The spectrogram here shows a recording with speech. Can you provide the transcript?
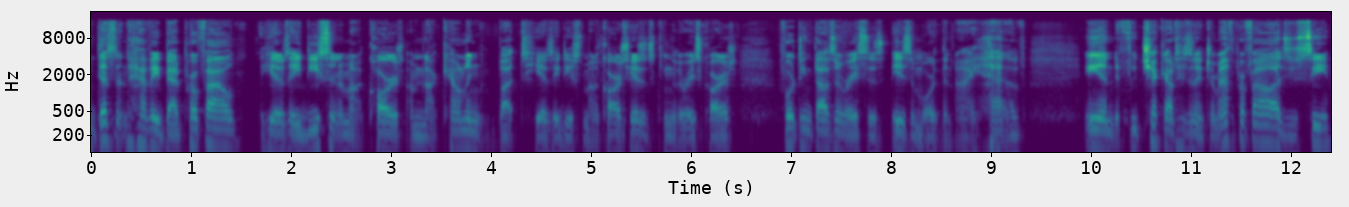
doesn't have a bad profile. He has a decent amount of cars. I'm not counting, but he has a decent amount of cars. He has his King of the Race cars. 14,000 races is more than I have. And if we check out his Nitro Math profile, as you see,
